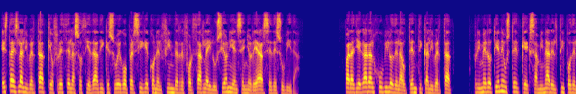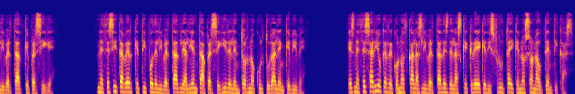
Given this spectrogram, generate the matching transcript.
Esta es la libertad que ofrece la sociedad y que su ego persigue con el fin de reforzar la ilusión y enseñorearse de su vida. Para llegar al júbilo de la auténtica libertad, primero tiene usted que examinar el tipo de libertad que persigue. Necesita ver qué tipo de libertad le alienta a perseguir el entorno cultural en que vive. Es necesario que reconozca las libertades de las que cree que disfruta y que no son auténticas.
